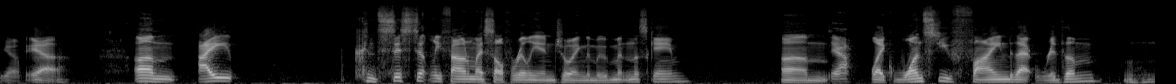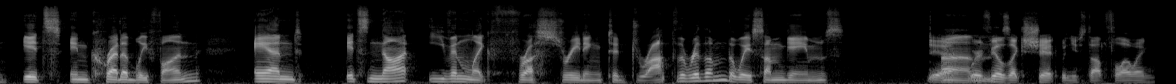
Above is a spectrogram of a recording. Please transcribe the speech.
Yeah. Yeah. Um, I consistently found myself really enjoying the movement in this game. Um, Yeah. like once you find that rhythm, it's incredibly fun, and it's not even like frustrating to drop the rhythm the way some games. Yeah. where it Um, feels like shit when you stop flowing.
